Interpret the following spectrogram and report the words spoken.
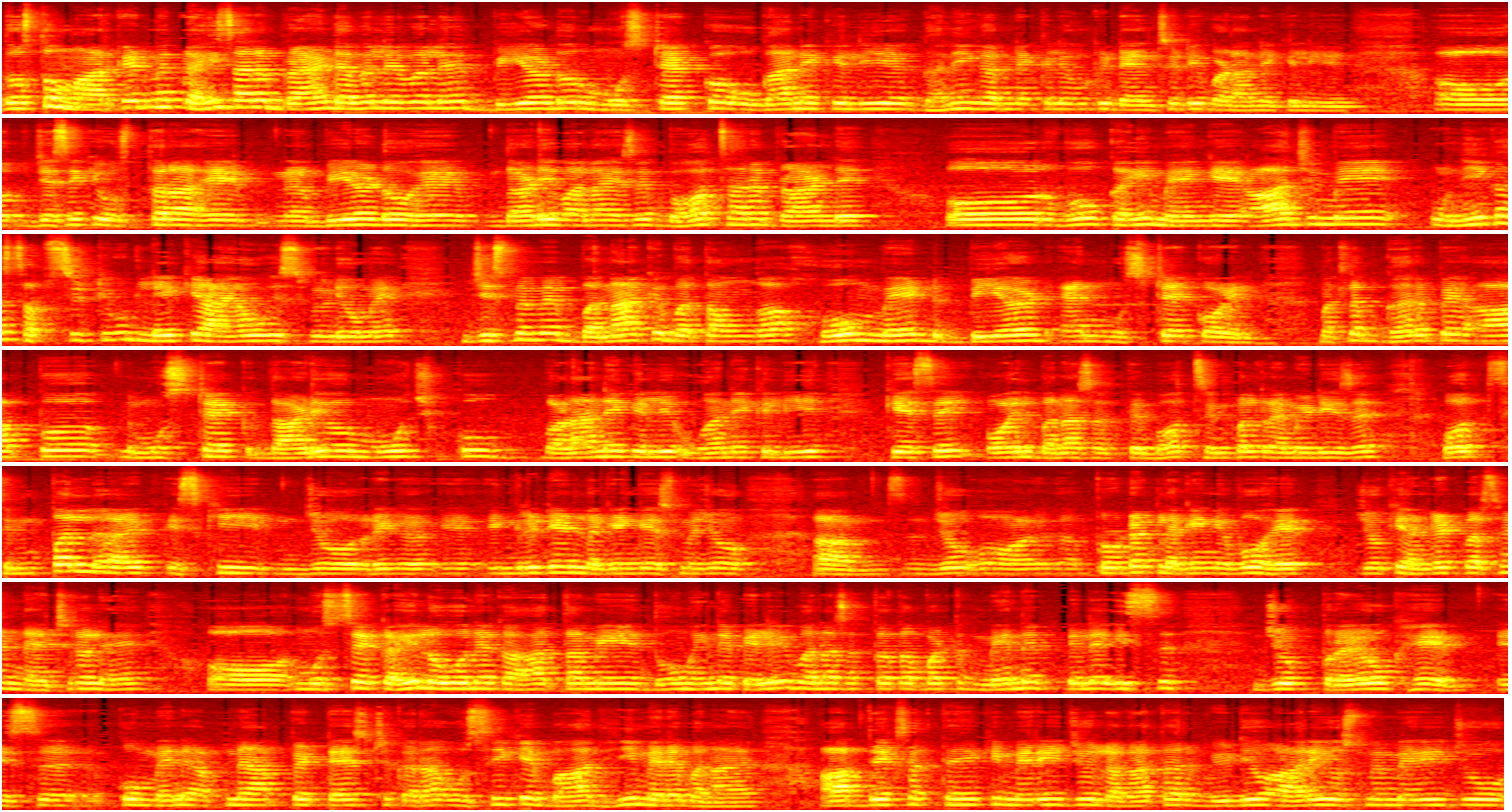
दोस्तों मार्केट में कई सारे ब्रांड अवेलेबल है बियर्ड और मुस्टैक को उगाने के लिए, घनी करने के लिए, उनकी डेंसिटी बढ़ाने के लिए। और जैसे कि उस तरह है बियर्डो है दाढ़ी वाला ऐसे बहुत सारे ब्रांड है। और वो कहीं महँगे आज मैं उन्हीं का सब्सिट्यूट लेके आया हूँ इस वीडियो में, जिसमें मैं बना के बताऊँगा home made beard and moustache oil मतलब घर पे आप मुस्टेक दाढ़ी और मूछ को बढ़ाने के लिए, उगाने के लिए कैसे ऑयल बना सकते हैं। बहुत सिंपल रेमेडीज़ है। बहुत सिंपल इसकी जो इंग्रेडिएंट लगेंगे, इसमें जो जो प्रोडक्ट लगेंगे वो है, जो कि 100 परसेंट नेचुरल है। और मुझसे कई लोगों ने कहा था, मैं दो महीने पहले भी बना सकता था बट मैंने पहले इस जो प्रयोग है, इसको मैंने अपने आप पे टेस्ट करा, उसी के बाद ही मैंने बनाया। आप देख सकते हैं कि मेरी जो लगातार वीडियो आ रही है, उसमें मेरी जो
